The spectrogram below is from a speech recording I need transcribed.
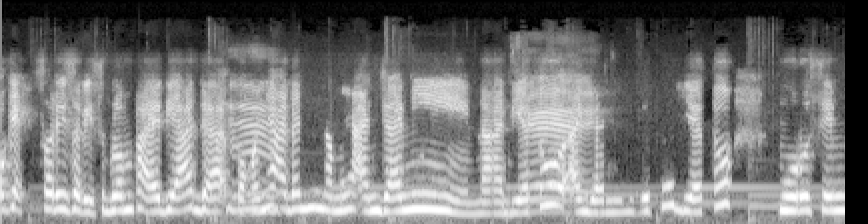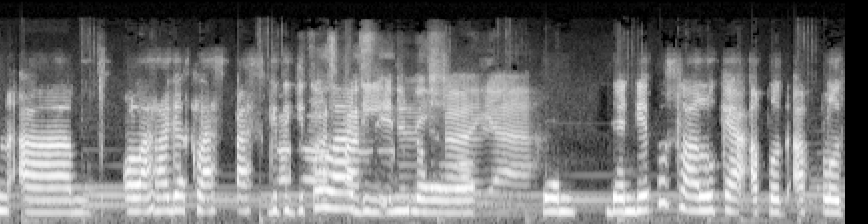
oke, okay, sorry sorry, sebelum Pak Edi ada, hmm. pokoknya ada nih namanya Anjani. Nah, dia okay. tuh Anjani itu dia tuh ngurusin um, olahraga kelas pas gitu-gitulah di Indo. Ya. Dan dan dia tuh selalu kayak upload upload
